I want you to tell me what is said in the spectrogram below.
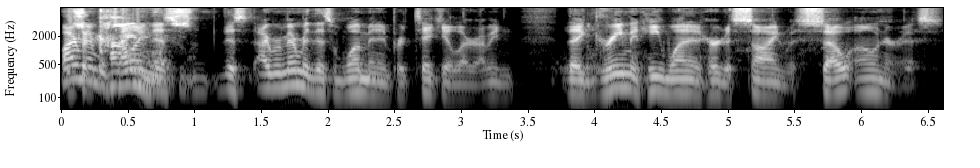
Well, I remember telling this this. I remember this woman in particular. I mean, the agreement he wanted her to sign was so onerous,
